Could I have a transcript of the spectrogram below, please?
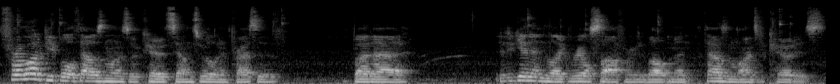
for a lot of people, a thousand lines of code sounds really impressive. But uh, if you get into like real software development, a thousand lines of code is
